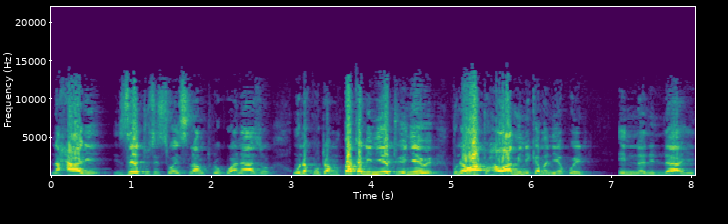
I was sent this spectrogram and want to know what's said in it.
na hali zetu sisi waislamu tuliokuwa nazo unakuta mpaka dini yetu yenyewe kuna watu hawaamini kama ni ya kweli. Inna lillahi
